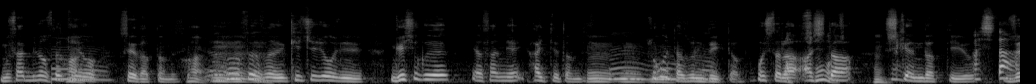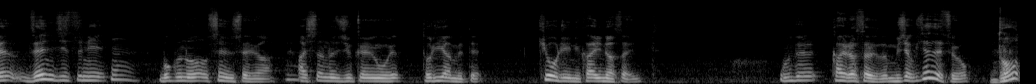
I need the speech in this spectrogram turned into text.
むさびの卒業生だったんですよ、はい。でその先生が吉祥寺に下宿屋さんに入ってたんですよ、うんうんそこに訪ねて行ったわけ、そしたら明日試験だっていう前日に僕の先生が明日の受験を取りやめて教理に帰りなさいってほんで帰らされたむちゃくちゃですよど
